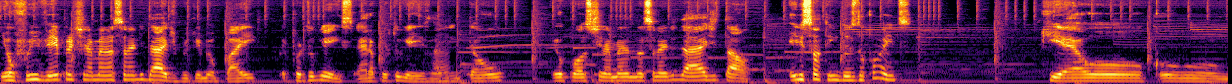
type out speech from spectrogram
eu fui ver para tirar minha nacionalidade, porque meu pai é português, era português, né? Então eu posso tirar minha nacionalidade e tal. Ele só tem dois documentos. Que é o. O,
